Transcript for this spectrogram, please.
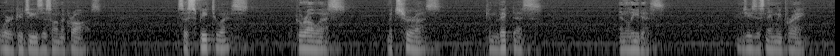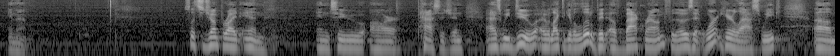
work of Jesus on the cross. So speak to us, grow us, mature us, convict us, and lead us. In Jesus' name we pray. Amen. Let's jump right in into our passage. And as we do, I would like to give a little bit of background for those that weren't here last week. Um,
